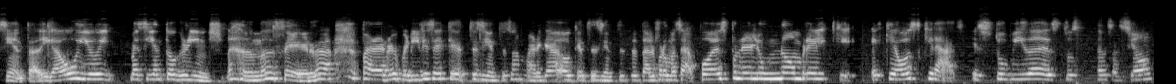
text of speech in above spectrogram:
sienta, diga, uy, uy, me siento grinch, no sé, ¿verdad? Para referirse a que te sientes amargado, que te sientes de tal forma, o sea, puedes ponerle un nombre el que, el que vos quieras, es tu vida, es tu sensación,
